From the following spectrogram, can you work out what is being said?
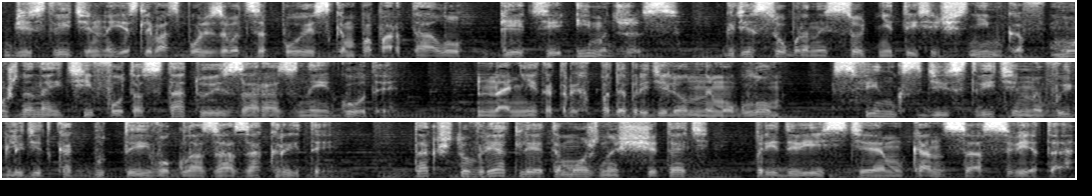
Действительно, если воспользоваться поиском по порталу Getty Images, где собраны сотни тысяч снимков, можно найти фото статуи за разные годы. На некоторых под определенным углом сфинкс действительно выглядит, как будто его глаза закрыты – так что вряд ли это можно считать предвестием конца света.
